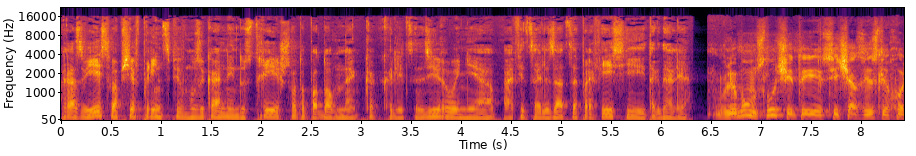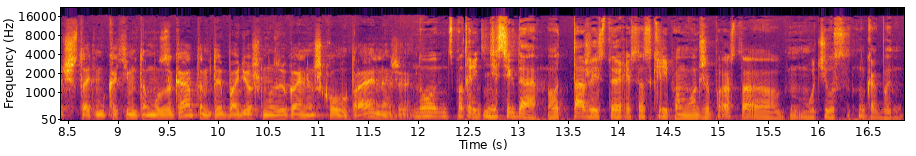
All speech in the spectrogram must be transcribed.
Разве есть вообще, в принципе, в музыкальной индустрии что-то подобное, как лицензирование, официализация профессии и так далее? В любом случае, ты сейчас, если хочешь стать каким-то музыкантом, ты пойдешь в музыкальную школу, правильно? Правильно же? Ну, смотри, не всегда. Вот та же история со скрипом. Он же просто учился, ну, как бы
